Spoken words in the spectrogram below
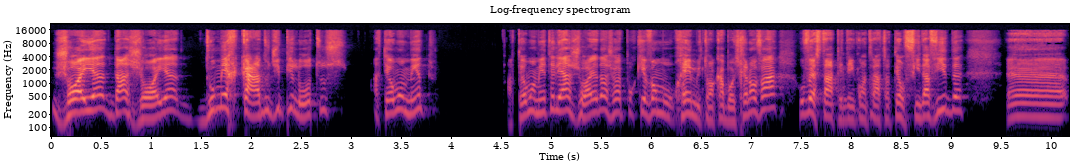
joia da joia do mercado de pilotos até o momento. Até o momento ele é a joia da joia, porque vamos, o Hamilton acabou de renovar, o Verstappen tem contrato até o fim da vida. É,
